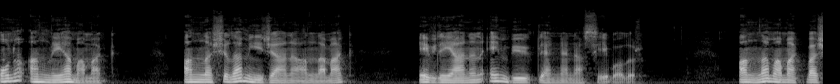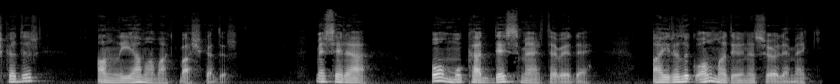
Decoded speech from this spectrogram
Onu anlayamamak, anlaşılamayacağını anlamak evliyanın en büyüklerine nasip olur. Anlamamak başkadır, anlayamamak başkadır. Mesela o mukaddes mertebede ayrılık olmadığını söylemek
